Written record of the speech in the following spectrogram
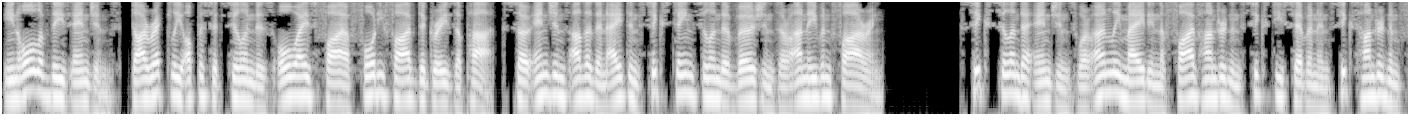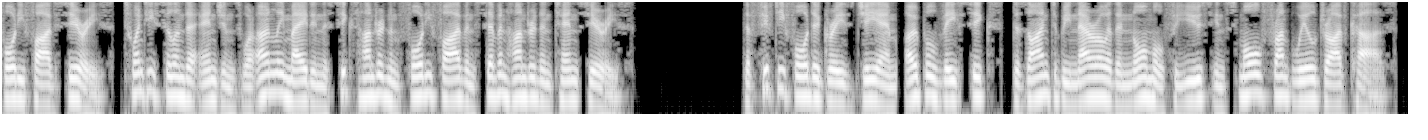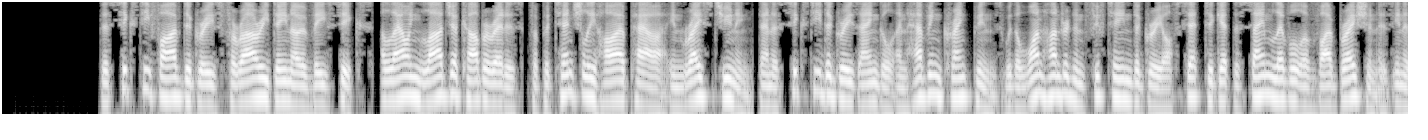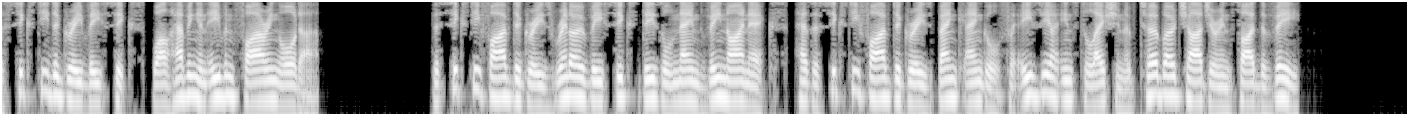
In all of these engines, directly opposite cylinders always fire 45 degrees apart, so engines other than 8 and 16 cylinder versions are uneven firing. Six-cylinder engines were only made in the 567 and 645 series, 20-cylinder engines were only made in the 645 and 710 series. The 54 degrees GM, Opel V6, designed to be narrower than normal for use in small front-wheel drive cars. The 65 degrees Ferrari Dino V6, allowing larger carburetors for potentially higher power in race tuning than a 60 degrees angle and having crankpins with a 115 degree offset to get the same level of vibration as in a 60 degree V6, while having an even firing order. The 65 degrees Renault V6 diesel named V9X, has a 65 degrees bank angle for easier installation of turbocharger inside the V,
